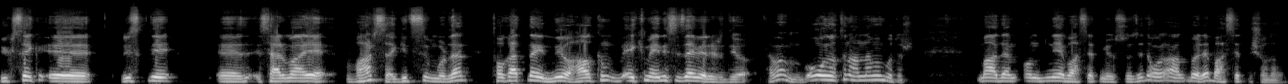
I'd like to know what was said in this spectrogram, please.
yüksek e, riskli e, sermaye varsa gitsin buradan tokatlayın diyor. Halkın ekmeğini size verir diyor. Tamam mı? O notun anlamı budur. Madem onu niye bahsetmiyorsunuz dedi. Onu böyle bahsetmiş olalım.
